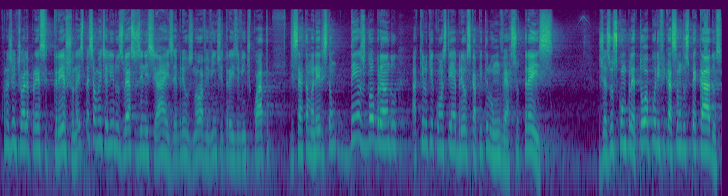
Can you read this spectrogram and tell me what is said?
Quando a gente olha para esse trecho, né, especialmente ali nos versos iniciais, Hebreus 9, 23 e 24, de certa maneira estão desdobrando aquilo que consta em Hebreus capítulo 1, verso 3. Jesus completou a purificação dos pecados.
